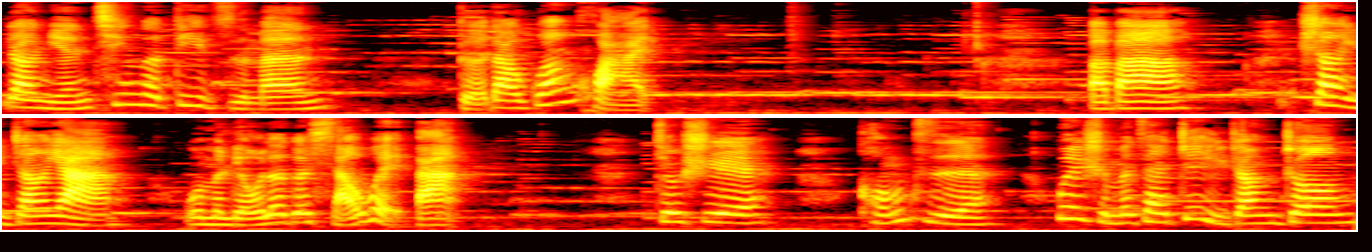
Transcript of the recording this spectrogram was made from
让年轻的弟子们得到关怀。”宝宝，上一章呀，我们留了个小尾巴，就是孔子为什么在这一章中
